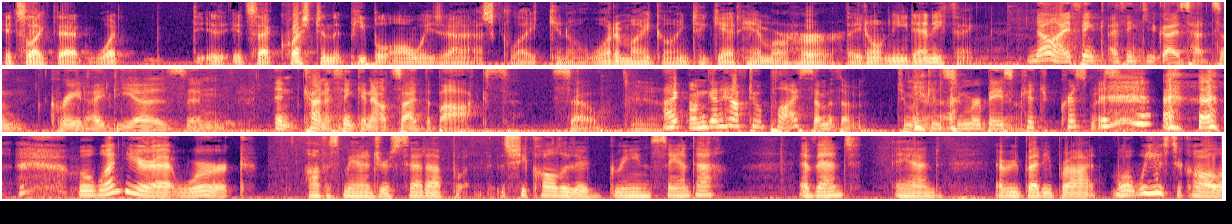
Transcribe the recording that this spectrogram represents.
it's like that. What it- it's that question that people always ask, like you know, what am I going to get him or her? They don't need anything. no, I think I think you guys had some great ideas and and kind of thinking outside the box. So, Yeah. I, I'm going to have to apply some of them to my consumer based Christmas. well, one year at work, office manager set up, she called it a Green Santa event, and everybody brought what we used to call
